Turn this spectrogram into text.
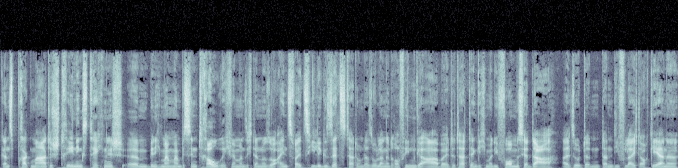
ganz pragmatisch, trainingstechnisch, ähm, bin ich manchmal ein bisschen traurig, wenn man sich dann nur so ein, zwei Ziele gesetzt hat und da so lange drauf hingearbeitet hat, denke ich mal, die Form ist ja da. Also dann, dann die vielleicht auch gerne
